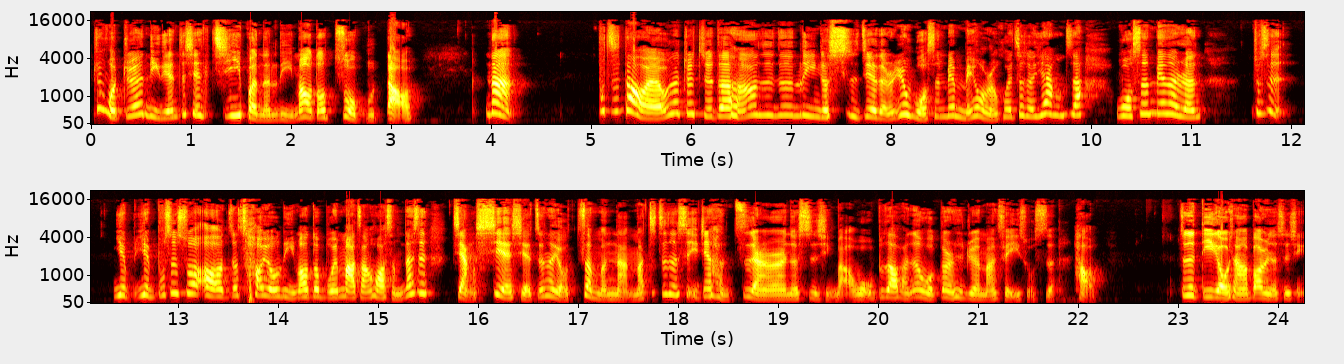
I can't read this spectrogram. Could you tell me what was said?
就我觉得你连这些基本的礼貌都做不到，那不知道哎、我就觉得好像是这另一个世界的人，因为我身边没有人会这个样子啊。我身边的人就是。也也不是说哦，这超有礼貌都不会骂脏话什么，但是讲谢谢真的有这么难吗？这真的是一件很自然而然的事情吧？我我不知道，反正我个人是觉得蛮匪夷所思。好，这是第一个我想要抱怨的事情。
